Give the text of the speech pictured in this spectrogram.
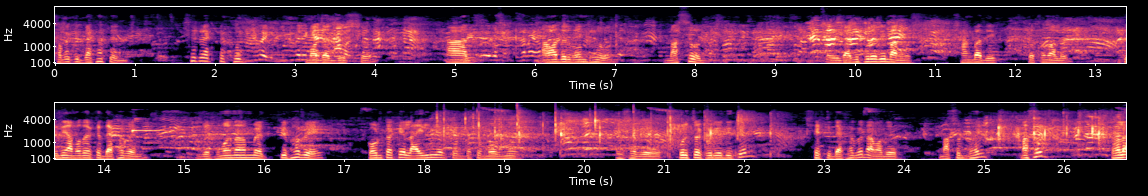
সবাইকে দেখাতেন, সেটা একটা খুব মজার দৃশ্য। আজ আমাদের বন্ধু মাসুদ, এই গাজীপুরেরই মানুষ, সাংবাদিক, প্রথম আলো, তিনি আমাদেরকে দেখাবেন যে হুমায়ুন আহমেদ কীভাবে কোনটাকে লাইলি আর কোনটাকে মজনু হিসেবে পরিচয় করিয়ে দিতেন, সেটি দেখাবেন আমাদের মাসুদ ভাই। মাসুদ তাহলে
